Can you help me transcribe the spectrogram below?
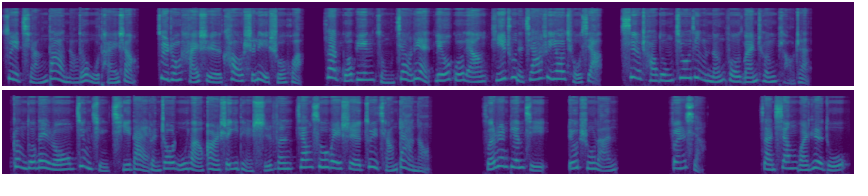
最强大脑的舞台上，最终还是靠实力说话。在国乒总教练刘国梁提出的加税要求下，谢超东究竟能否完成挑战？更多内容，敬请期待本周五晚二十一点十分，江苏卫视《最强大脑》。责任编辑：刘淑兰。分享：赞相关阅读。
